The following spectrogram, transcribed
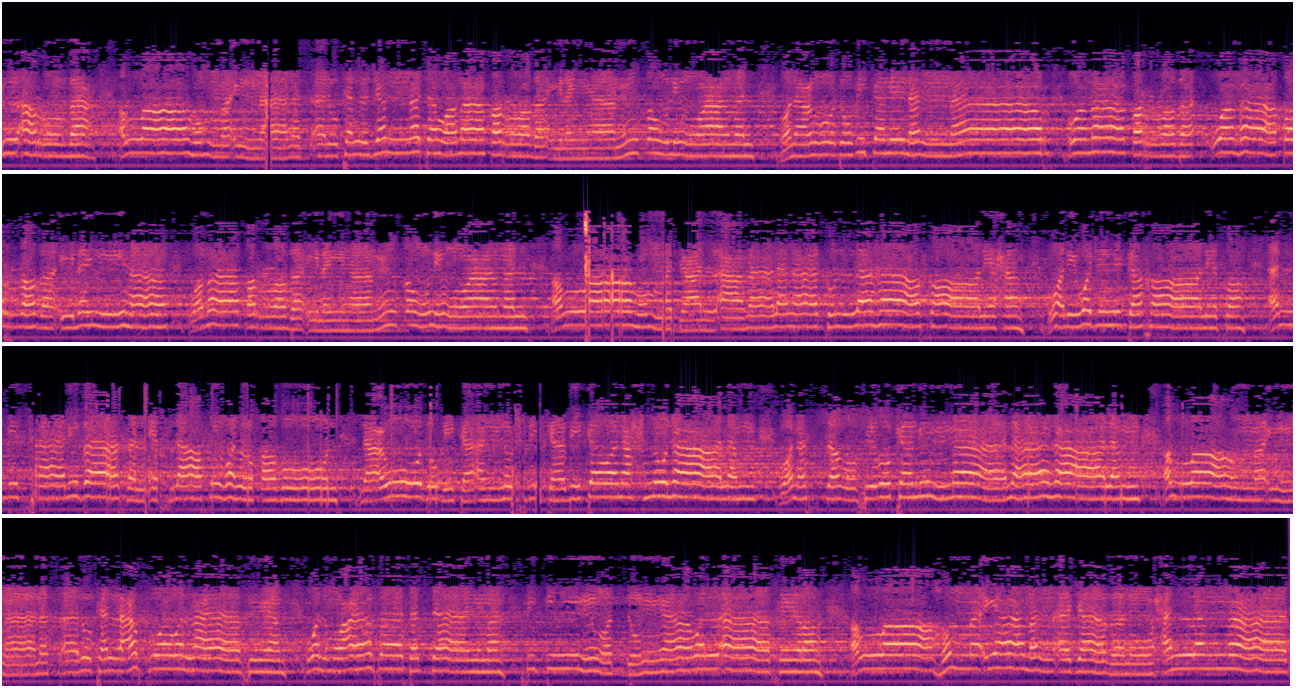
الأربع. اللهم إنا نسألك الجنة وما قرب إليها من قول وعمل ونعوذ بك من النار وما قرب وما قرب إليها وما قرب إليها من قول وعمل. اللهم اجعل أعمالنا كلها صالحة ولوجهك خالصة ألبسها لباس الإخلاص والقبول. نعوذ بك أن نشرك بك ونحن نعلم ونستغفرك مما لا نعلم. اللهم إنا نسألك العفو والعافية والمعافاة الدائمة في الدين والدنيا والآخرة. اللهم يا من أجاب نوحا لما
